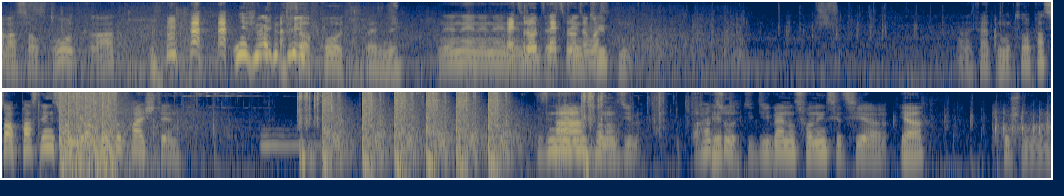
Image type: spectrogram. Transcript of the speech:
Da was auf Rot gerade? Achso, auf Rot. Weiß nicht. Nee, nee, nee, nee. Rechts von uns, rechts von uns den irgendwas? Typen. Ja, da fährt ein Motor. Pass auf, pass links von dir auf. Nicht so frei stehen. Die sind hier Ah. links von uns. Die, hör Hit. zu, die, die werden uns von links jetzt hier Ja. pushen wollen.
